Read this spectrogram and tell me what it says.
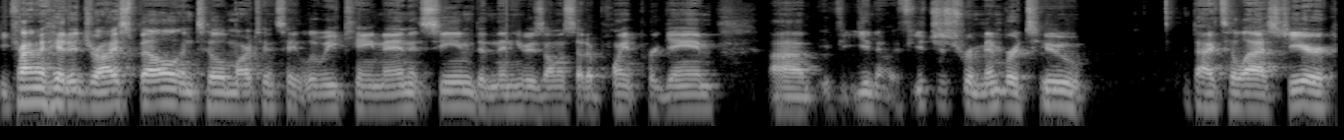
he kind of hit a dry spell until Martin St. Louis came in, it seemed, and then he was almost at a point per game. Uh, if, you know, if you just remember too, back to last year,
